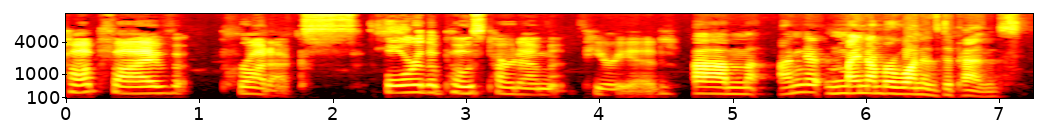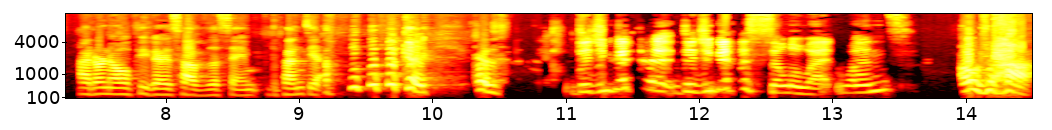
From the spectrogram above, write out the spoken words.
top five products for the postpartum period. Um, I'm gonna. My number one is depends. I don't know if you guys have the same. Depends, yeah. okay, because Did you get the Did you get the silhouette ones? oh yeah,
